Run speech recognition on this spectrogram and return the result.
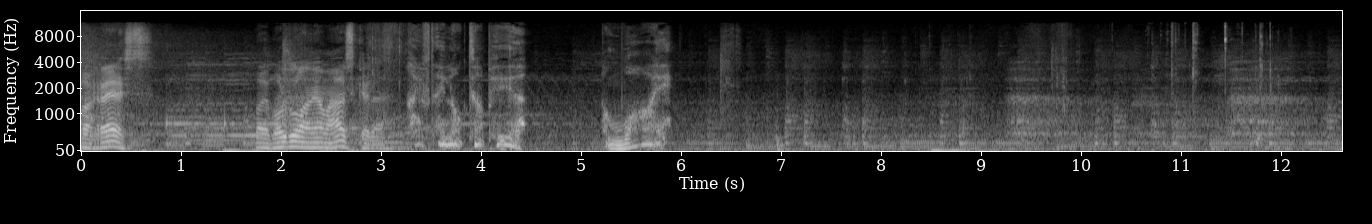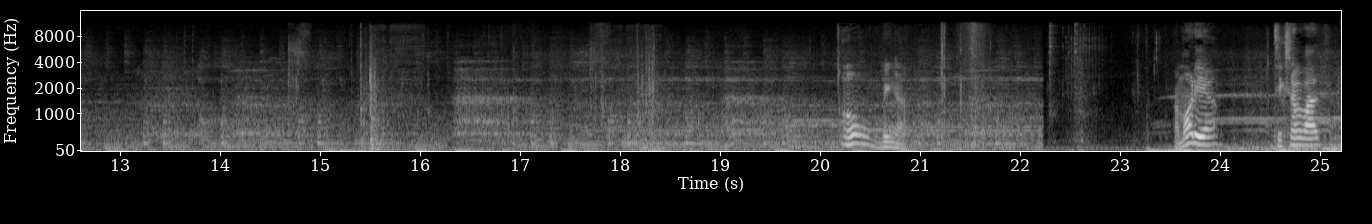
fa res. Vale, porto la meva màscara. Why have they locked up here? And why? Oh, vinga. Memòria. Estic salvat.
